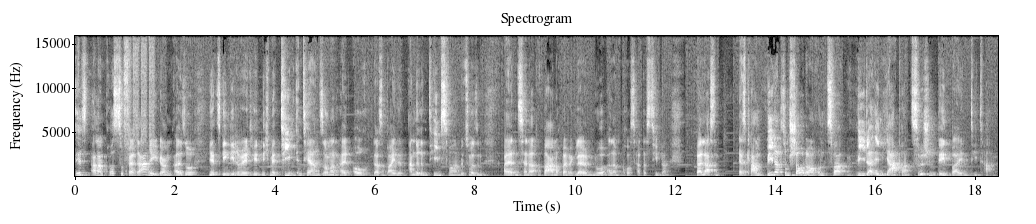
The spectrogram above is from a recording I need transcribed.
ist Alan Prost zu Ferrari gegangen, also jetzt ging die Rivalität nicht mehr teamintern, sondern halt auch, dass beide in anderen Teams waren, beziehungsweise Ayrton Senna war noch bei McLaren, nur Alan Prost hat das Team dann verlassen. Es kam wieder zum Showdown und zwar wieder in Japan zwischen den beiden Titanen.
